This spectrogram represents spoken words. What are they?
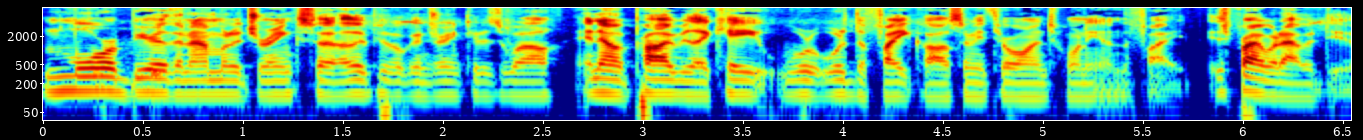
more beer than I'm going to drink, so that other people can drink it as well. And I would probably be like, "Hey, what would the fight cost? Let me throw on twenty on the fight." It's probably what I would do.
